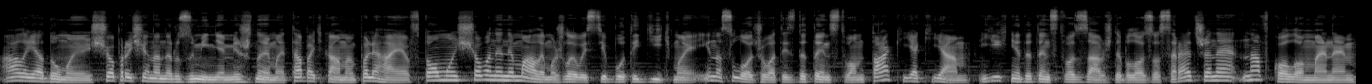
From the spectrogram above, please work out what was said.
Але я думаю, що причина нерозуміння між ними та батьками полягає в тому, що вони не мали можливості бути дітьми і насолоджуватись дитинством так, як я. Їхнє дитинство завжди було зосереджене навколо мене.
